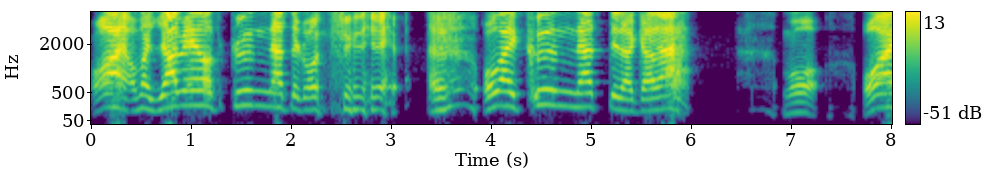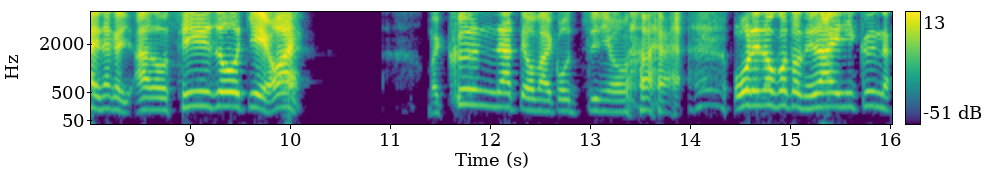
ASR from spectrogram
おい、お前やめろ来んなって、こっちに。お前来んなってだから。もう、おい、なんか、あの、正常期、おいお前来んなってお前こっちにお前。俺のこと狙いに来んな。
